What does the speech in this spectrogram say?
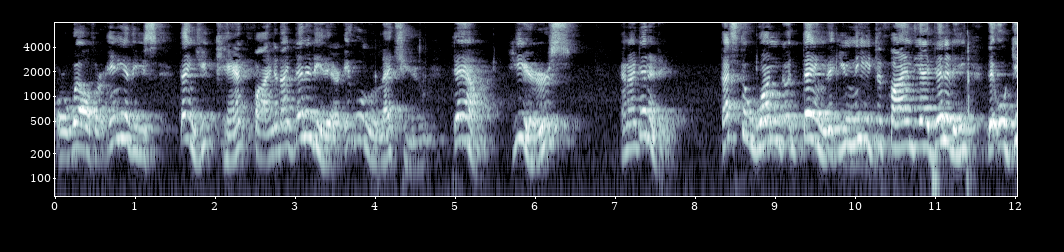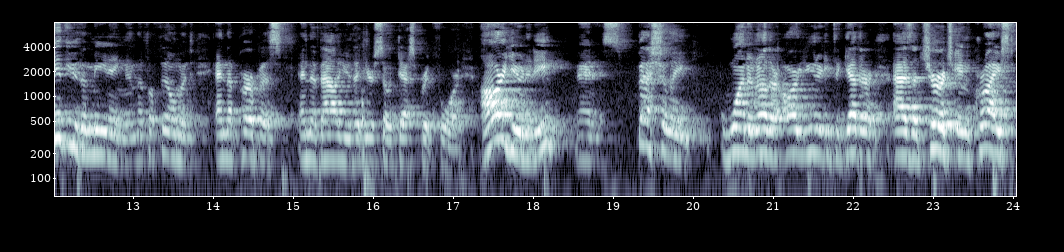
or wealth, or any of these things. You can't find an identity there. It will let you down. Here's an identity. That's the one good thing that you need to find the identity that will give you the meaning and the fulfillment and the purpose and the value that you're so desperate for. Our unity, and especially one another, our unity together as a church in Christ,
